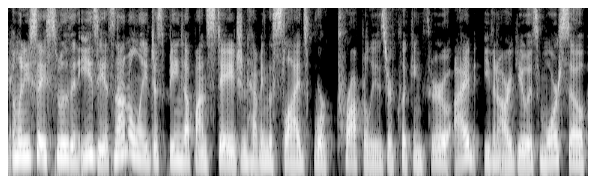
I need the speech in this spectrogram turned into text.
And when you say smooth and easy, it's not only just being up on stage and having the slides work properly as you're clicking through. I'd even argue it's more so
